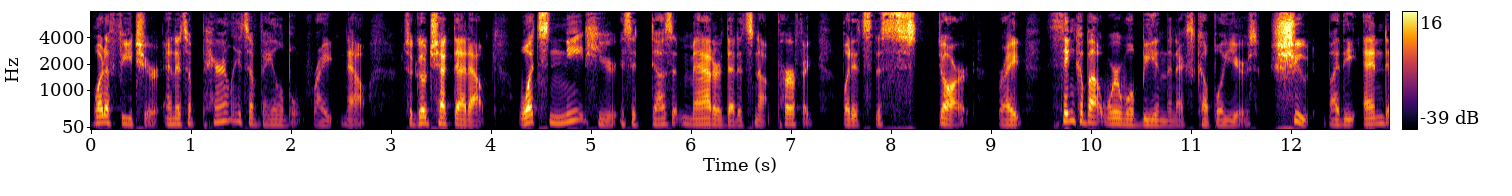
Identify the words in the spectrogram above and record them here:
what a feature. And it's apparently it's available right now. So go check that out. What's neat here is it doesn't matter that it's not perfect, but it's the start, right? Think about where we'll be in the next couple of years. Shoot, by the end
